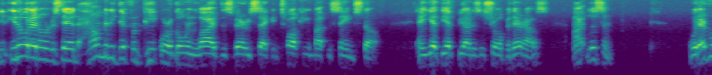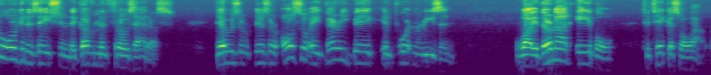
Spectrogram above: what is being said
You, you know what I don't understand? How many different people are going live this very second talking about the same stuff, and yet the FBI doesn't show up at their house? I listen. Whatever organization the government throws at us, there was a, there's also a very big important reason why they're not able to take us all out,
